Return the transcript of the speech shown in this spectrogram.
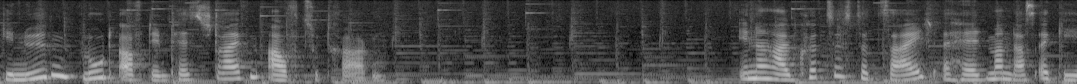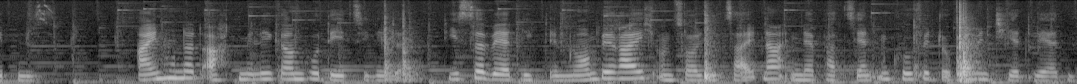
genügend Blut auf dem Teststreifen aufzutragen. Innerhalb kürzester Zeit erhält man das Ergebnis. 108 mg pro Deziliter. Dieser Wert liegt im Normbereich und sollte zeitnah in der Patientenkurve dokumentiert werden.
